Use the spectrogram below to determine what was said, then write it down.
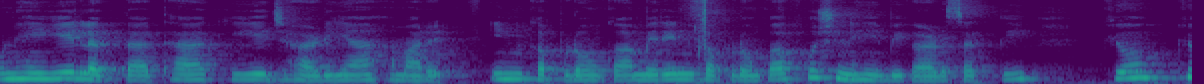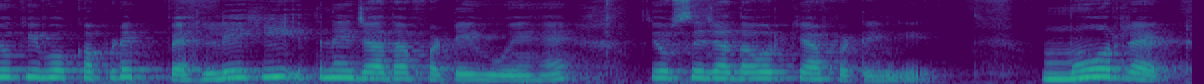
उन्हें ये लगता था कि ये झाड़ियाँ हमारे, इन कपड़ों का, मेरे इन कपड़ों का कुछ नहीं बिगाड़ सकती। क्यों? क्योंकि वो कपड़े पहले ही इतने ज़्यादा फटे हुए हैं कि उससे ज़्यादा और क्या फटेंगे। More wrecked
